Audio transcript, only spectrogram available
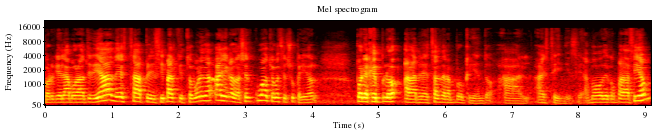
porque la volatilidad de esta principal criptomoneda ha llegado a ser cuatro veces superior por ejemplo, a la del Standard Poor's 500, a, este índice. A modo de comparación,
